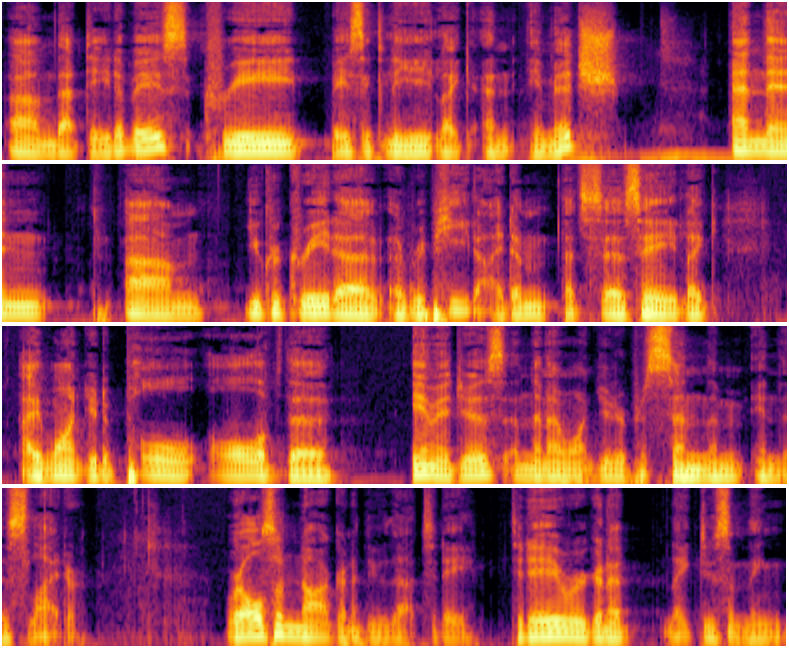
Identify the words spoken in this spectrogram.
um, that database, create basically like an image, and then um, you could create a, a repeat item that says, hey, like, I want you to pull all of the images and then I want you to present them in the slider. We're also not going to do that today. Today we're going to like do something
